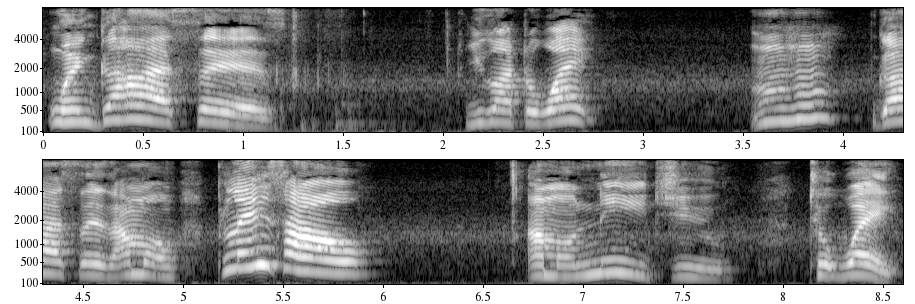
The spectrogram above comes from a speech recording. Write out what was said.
when god says you got to wait. Mm-hmm. God says, I'm gonna please hold. I'm gonna need you to wait.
